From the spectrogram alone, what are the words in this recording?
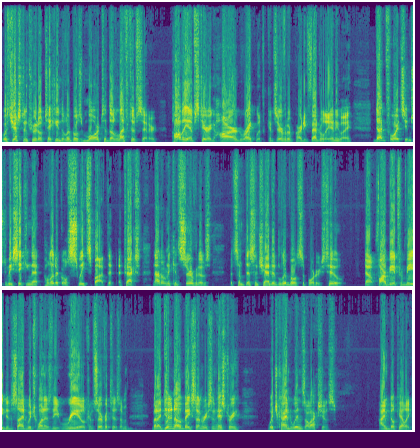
With Justin Trudeau taking the Liberals more to the left of center, Poilievre steering hard right with the Conservative Party federally anyway, Doug Ford seems to be seeking that political sweet spot that attracts not only conservatives, but some disenchanted liberal supporters too. Now, far be it from me to decide which one is the real conservatism, but I do know, based on recent history, which kind wins elections. I'm Bill Kelly.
